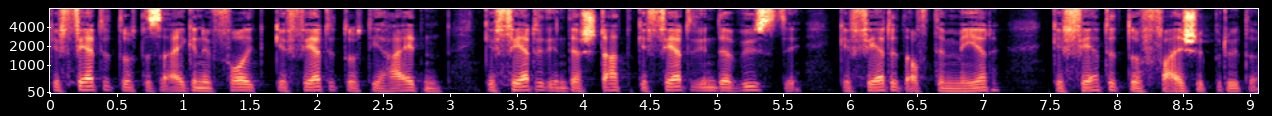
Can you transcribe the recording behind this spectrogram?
gefährdet durch das eigene Volk, gefährdet durch die Heiden, gefährdet in der Stadt, gefährdet in der Wüste, gefährdet auf dem Meer, gefährdet durch falsche Brüder.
